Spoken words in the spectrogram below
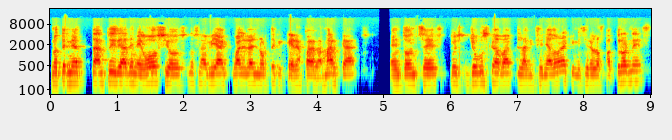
no tenía tanto idea de negocios, no sabía cuál era el norte que quería para la marca. Entonces, pues yo buscaba la diseñadora que me hiciera los patrones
